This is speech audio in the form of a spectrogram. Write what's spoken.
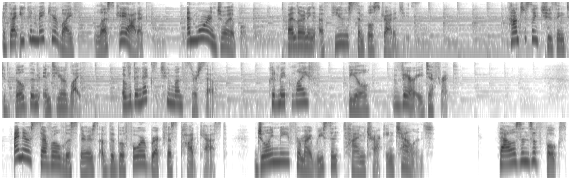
is that you can make your life less chaotic and more enjoyable by learning a few simple strategies. Consciously choosing to build them into your life over the next two months or so could make life feel very different. I know several listeners of the Before Breakfast podcast joined me for my recent time tracking challenge. Thousands of folks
